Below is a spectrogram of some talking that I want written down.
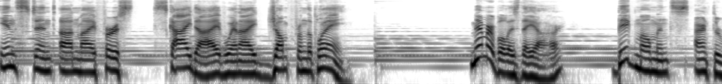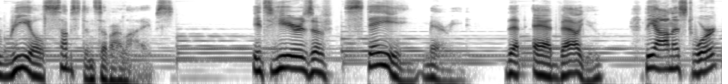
instant on my first skydive when I jumped from the plane. Memorable as they are, big moments aren't the real substance of our lives. It's years of staying married that add value, the honest work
